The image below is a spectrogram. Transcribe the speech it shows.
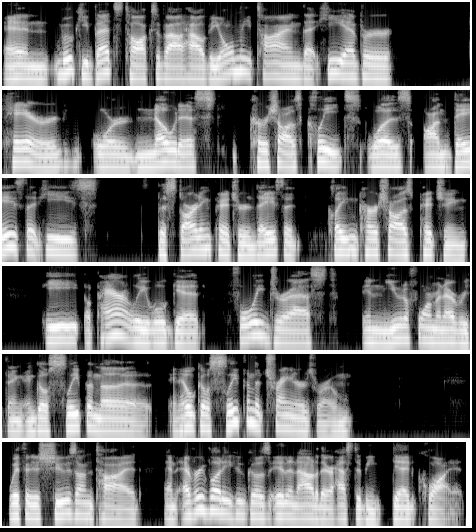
And Mookie Betts talks about how the only time that he ever cared or noticed Kershaw's cleats was on days that he's the starting pitcher, days that Clayton Kershaw is pitching, he apparently will get fully dressed in uniform and everything and go sleep in the and he'll go sleep in the trainer's room with his shoes untied and everybody who goes in and out of there has to be dead quiet.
